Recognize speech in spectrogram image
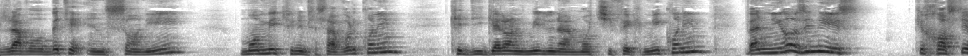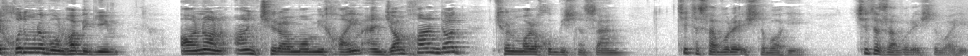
روابط انسانی ما می‌تونیم تصور کنیم که دیگران می‌دونن ما چی فکر می‌کنیم و نیازی نیست که خواسته خودمون رو به اونها بگیم. آنان آنچه را ما می‌خواهیم انجام خواهند داد چون ما رو خوب می‌شناسن. چه تصور اشتباهی؟ چه تصور اشتباهی؟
